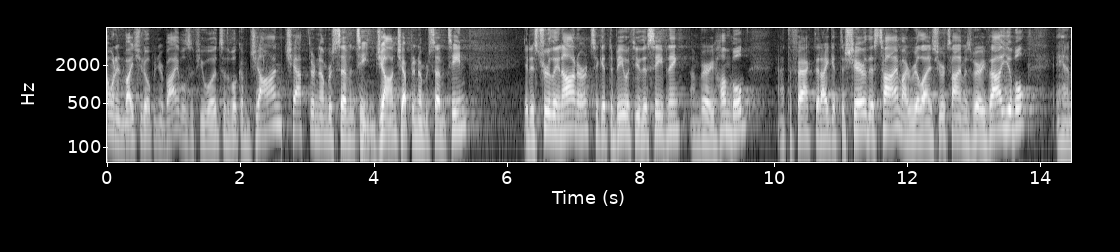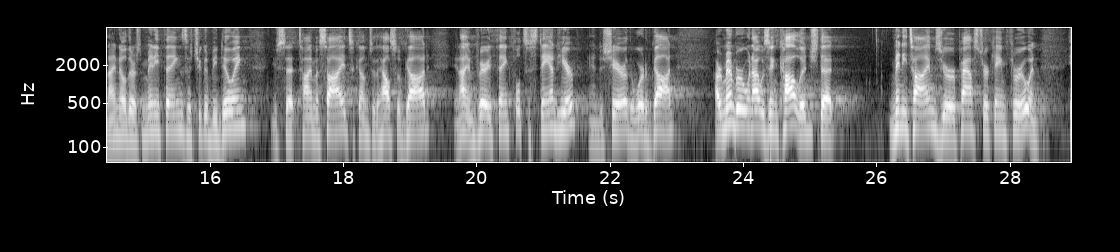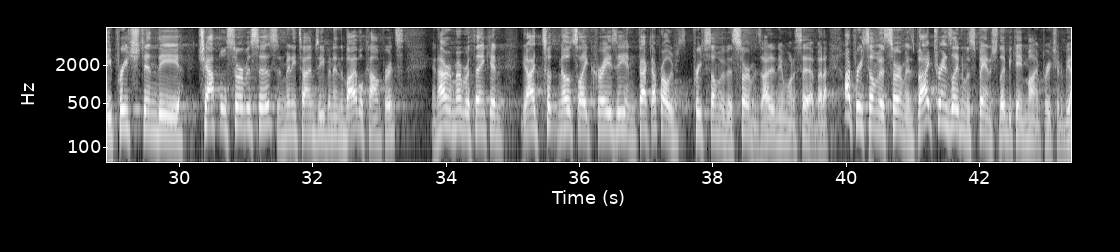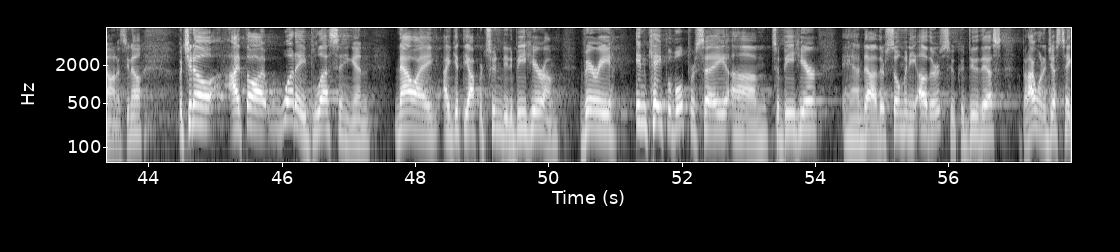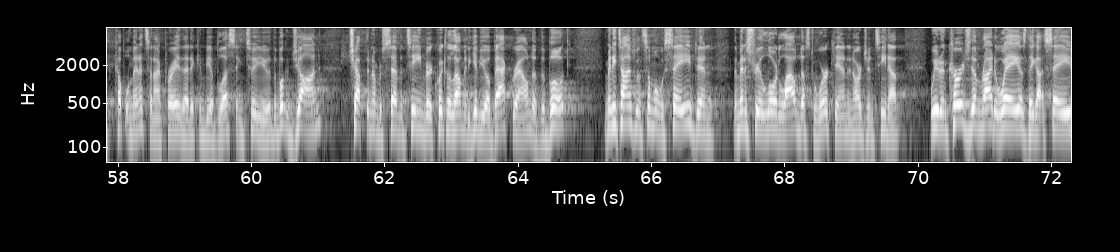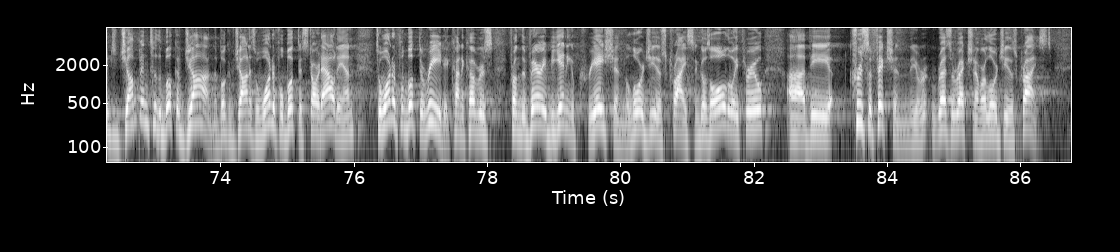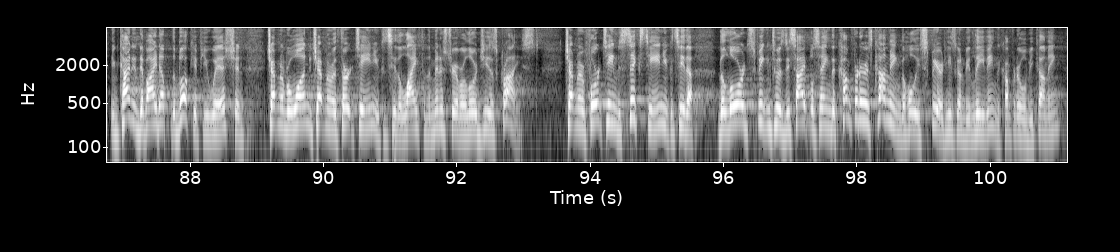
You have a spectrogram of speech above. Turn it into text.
I want to invite you to open your Bibles, if you would, to the book of John, chapter number 17. John, chapter number 17. It is truly an honor to get to be with you this evening. I'm very humbled at the fact that I get to share this time. I realize your time is very valuable, and I know there's many things that you could be doing. You set time aside to come to the house of God, and I am very thankful to stand here and to share the Word of God. I remember when I was in college that many times your pastor came through and he preached in the chapel services and many times even in the Bible conference. And I remember thinking, you know, I took notes like crazy. And in fact, I probably preached some of his sermons. I didn't even want to say that, but I, I preached some of his sermons, but I translated them to Spanish. So they became mine, preacher, to be honest, you know. But you know, I thought, what a blessing. And now I, I get the opportunity to be here. I'm very incapable, per se, um, to be here. And uh, there's so many others who could do this, but I want to just take a couple minutes and I pray that it can be a blessing to you. The book of John, chapter number 17, very quickly allow me to give you a background of the book. Many times when someone was saved and the ministry of the Lord allowed us to work in in Argentina, we would encourage them right away as they got saved, jump into the book of John. The book of John is a wonderful book to start out in. It's a wonderful book to read. It kind of covers from the very beginning of creation, the Lord Jesus Christ, and goes all the way through uh, the crucifixion, the resurrection of our Lord Jesus Christ. You can kind of divide up the book if you wish. In chapter number 1 to chapter number 13, you can see the life and the ministry of our Lord Jesus Christ. Chapter number 14 to 16, you can see the, the Lord speaking to his disciples saying, The Comforter is coming, the Holy Spirit. He's going to be leaving, the Comforter will be coming.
